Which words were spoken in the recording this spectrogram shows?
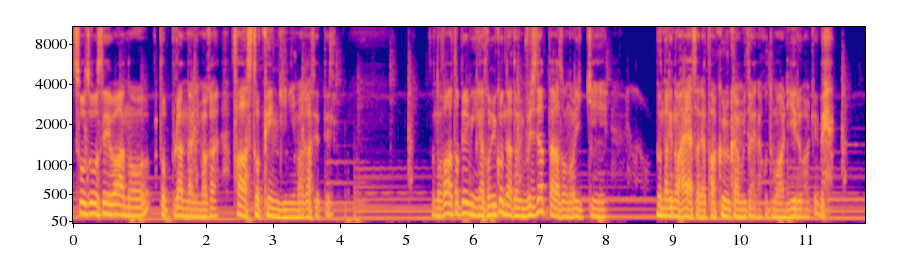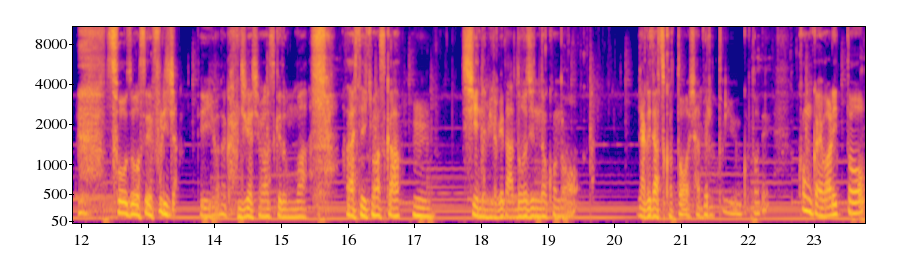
創造性はあのトップランナーに任ファーストペンギンに任せてそのファーストペンギンが飛び込んだ後に無事だったらその一気にどんだけの速さでパクるかみたいなこともありえるわけで 創造性不利じゃんっていうような感じがしますけどもまあ話していきますか。うん。シーンで見かけた同人のこの役立つことをしゃべるということで今回割と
